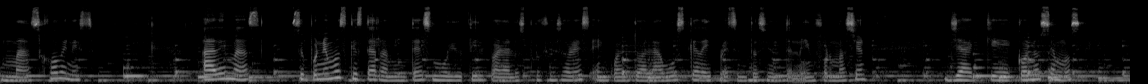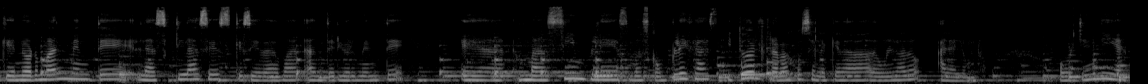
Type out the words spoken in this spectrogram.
más jóvenes. Además, suponemos que esta herramienta es muy útil para los profesores en cuanto a la búsqueda y presentación de la información, ya que conocemos que normalmente las clases que se daban anteriormente eran más simples, más complejas y todo el trabajo se le quedaba de un lado al alumno. Hoy en día,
